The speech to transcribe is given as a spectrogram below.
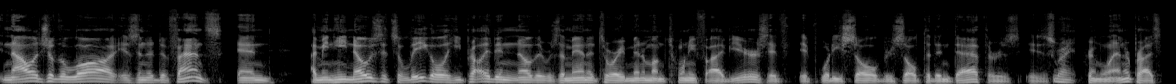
knowledge of the law isn't a defense, and I mean, he knows it's illegal. He probably didn't know there was a mandatory minimum 25 years if, if what he sold resulted in death or his, his right. criminal enterprise.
